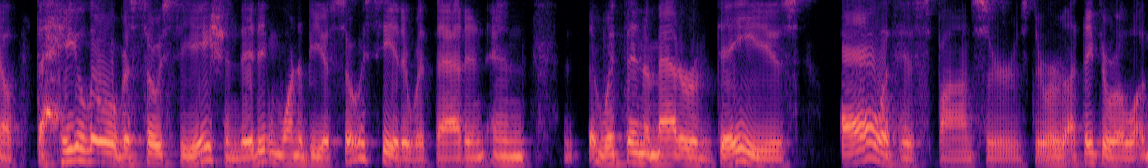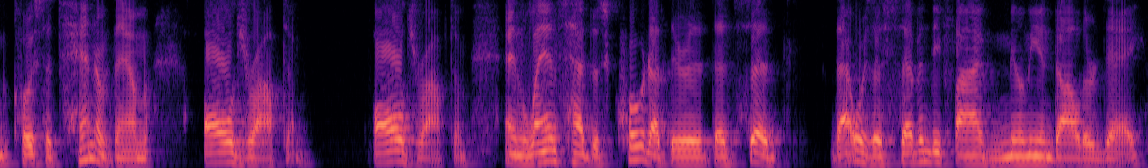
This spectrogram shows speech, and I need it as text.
You know, the halo of association, they didn't want to be associated with that. And, and within a matter of days, all of his sponsors, there were, I think there were close to 10 of them, all dropped him all dropped him. And Lance had this quote out there that said that was a $75 million day.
